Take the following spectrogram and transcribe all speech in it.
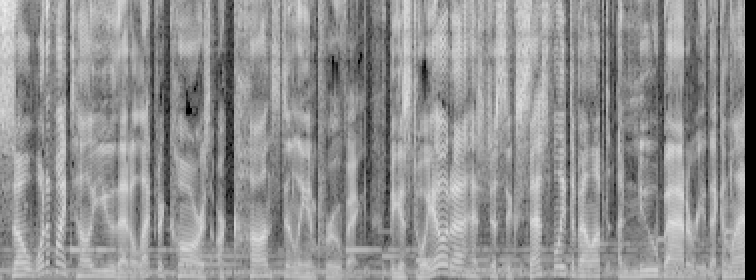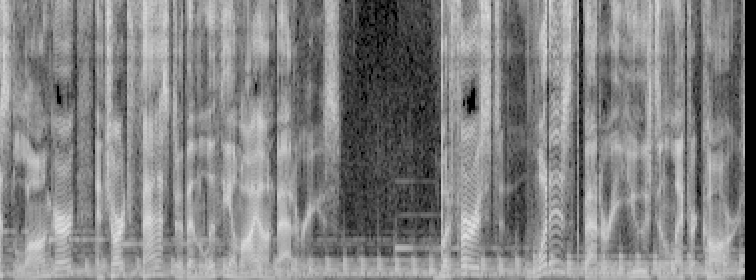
So, what if I tell you that electric cars are constantly improving because Toyota has just successfully developed a new battery that can last longer and charge faster than lithium ion batteries? But first, what is the battery used in electric cars?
